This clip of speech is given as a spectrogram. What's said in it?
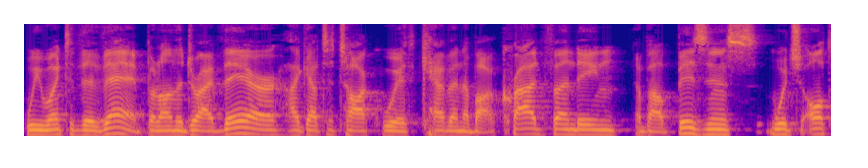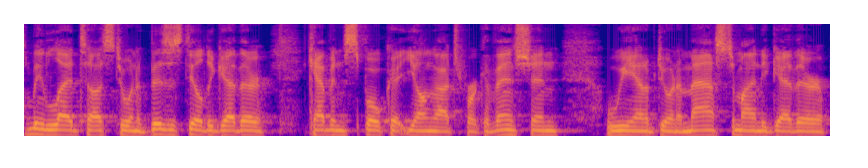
we went to the event, but on the drive there, I got to talk with Kevin about crowdfunding, about business, which ultimately led to us doing a business deal together. Kevin spoke at Young Entrepreneur Convention. We ended up doing a mastermind together,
